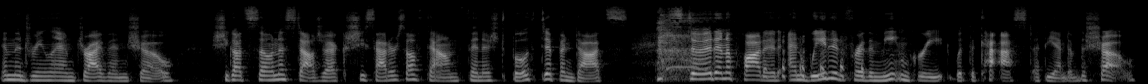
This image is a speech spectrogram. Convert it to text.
in the Dreamland Drive-In show. She got so nostalgic, she sat herself down, finished both Dippin' Dots, stood and applauded, and waited for the meet and greet with the cast at the end of the show.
